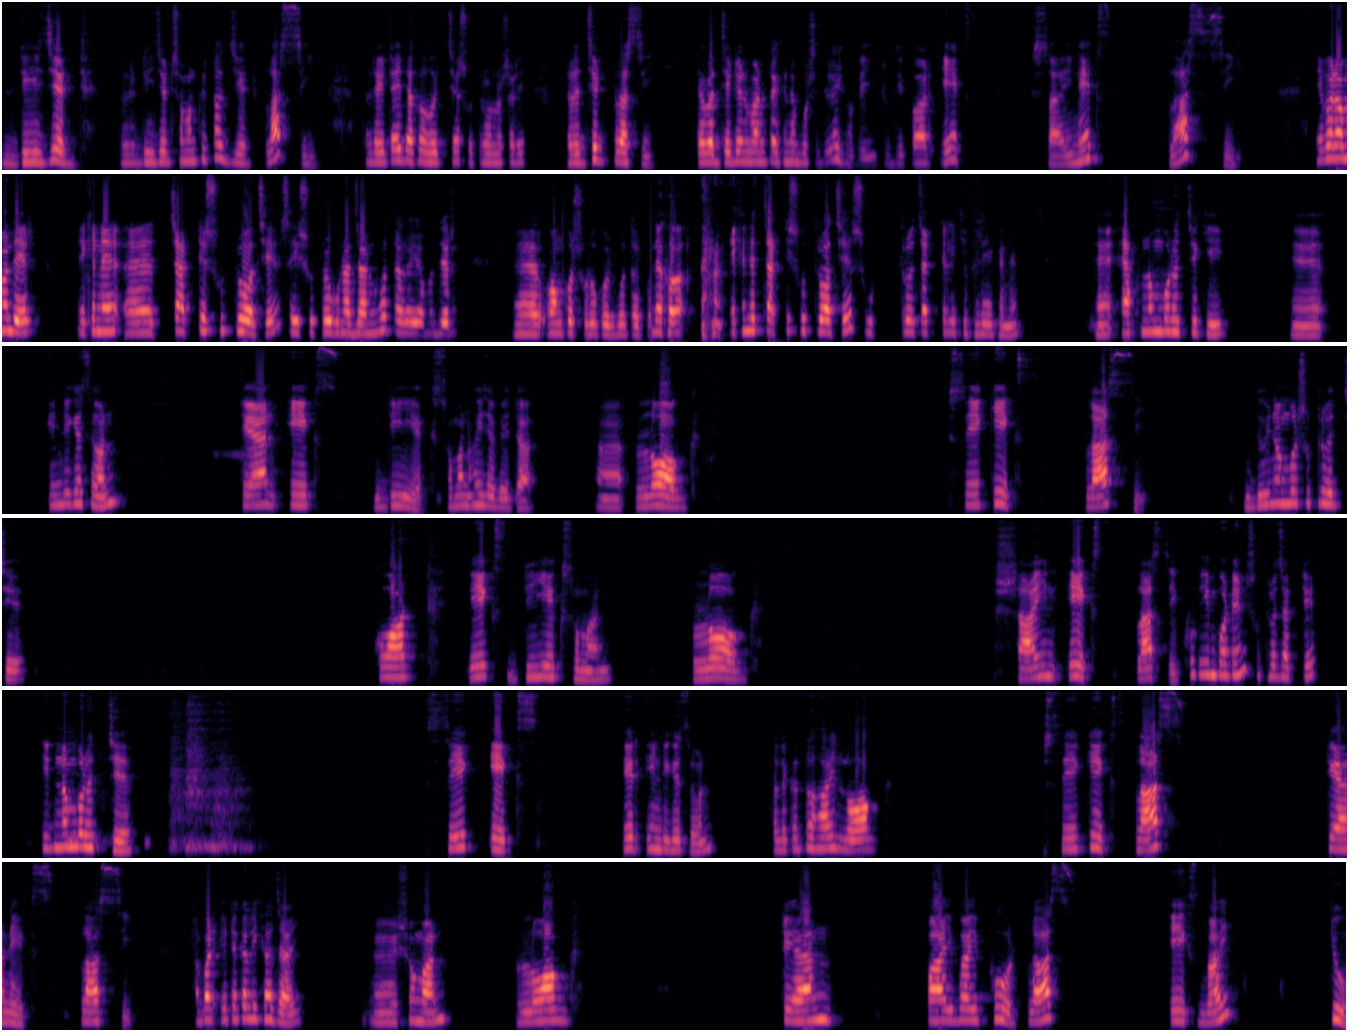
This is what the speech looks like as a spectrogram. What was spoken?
ডিজেড তাহলে ডিজেড সমান কত? জেড প্লাস সি তাহলে এটাই দেখো হচ্ছে সূত্র অনুসারে। তাহলে জেড প্লাস সি এবার জেড এর মানটা এখানে বসে দিলেই হবে। E to the power x sin x plus c এবার আমাদের এখানে চারটে সূত্র আছে। সেই সূত্রগুলো জানব। তাহলে আমাদের অঙ্ক শুরু করব। তারপর দেখো, এখানে চারটি সূত্র আছে। সূত্র চারটে লিখে ফেলি এখানে। এক নম্বর হচ্ছে কি? ইন্ডিকেশন ট্যান এক্স ডিএক্স সমান হয়ে যাবে এটা log sec x plus c দুই নম্বর সূত্র হচ্ছে cot x dx সমান log sin x plus c খুব ইম্পর্টেন্ট সূত্র চারটে। তিন নম্বর হচ্ছে sec x এর ইন্ডিকেশন তাহলে কত হয়? log sec x plus tan x plus c আবার এটাকে লেখা যায় সমান log tan pi by 4 plus x by 2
